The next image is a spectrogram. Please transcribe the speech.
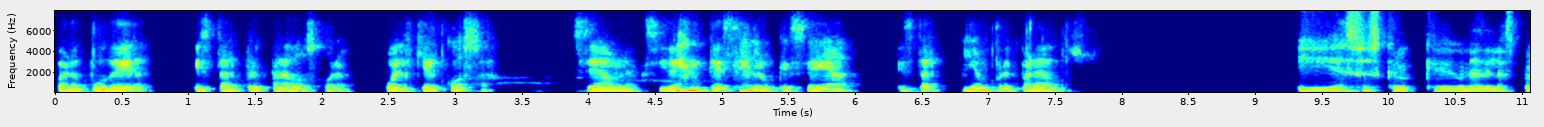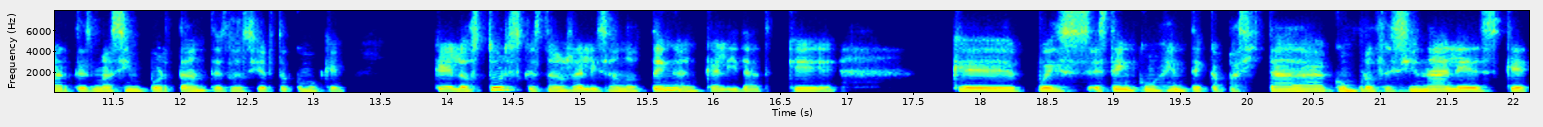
para poder estar preparados para cualquier cosa, sea un accidente, sea lo que sea, estar bien preparados. Y eso es creo que una de las partes más importantes, ¿no es cierto? Como que, que los tours que están realizando tengan calidad, que, que pues estén con gente capacitada, con profesionales, que,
